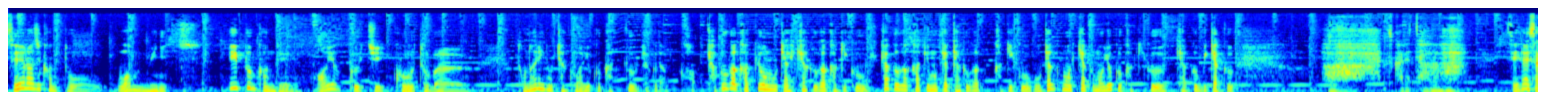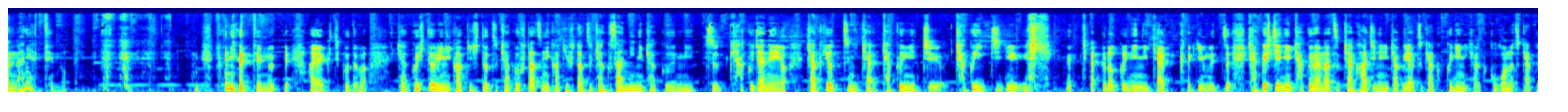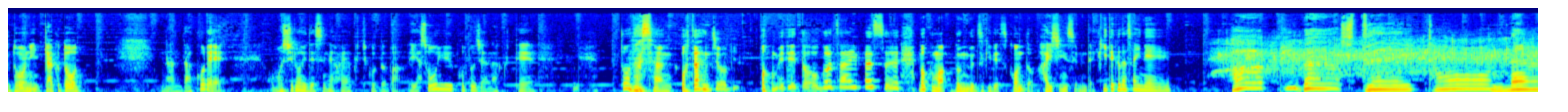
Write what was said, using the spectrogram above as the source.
セーラジ関東1ミニッツ。1分間で早口言葉。隣の客はよくかき食う客だ。客が柿をむきゃ飛脚がかき食う飛脚がかきむきゃ客がかき食うお客も飛脚もよくかき食う客美客。はあ疲れた。セイライさん何やってんの？何やってんのって早口言葉。客一人に柿一つ客二つに柿二つ客三人に客三つ客じゃねえよ。客四つに客客二中客一に 客六人に客柿六つ客七人に客七つ客八人に客八つ客九人に客九つ客等に客等なんだこれ。面白いですね早口言葉。いやそういうことじゃなくてトナさんお誕生日。おめでとうございます。僕も文具好きです。今度配信するんで聞いてくださいね。ハッピーバースデートーナ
